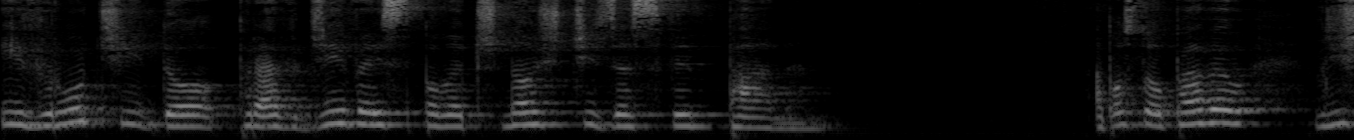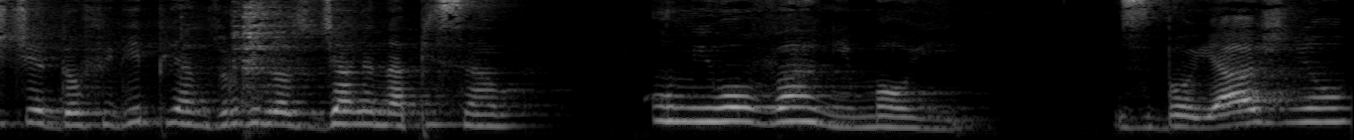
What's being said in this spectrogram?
i wróci do prawdziwej społeczności ze swym Panem. Apostoł Paweł w liście do Filipian w drugim rozdziale napisał: Umiłowani moi, z bojaźnią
